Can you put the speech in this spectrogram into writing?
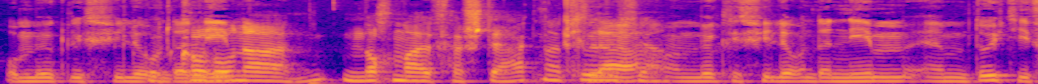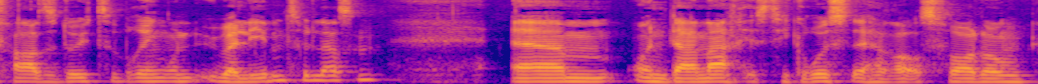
um möglichst viele Gut, Unternehmen. Corona nochmal verstärkt natürlich. Klar, ja. um möglichst viele Unternehmen ähm, durch die Phase durchzubringen und überleben zu lassen. Ähm, und danach ist die größte Herausforderung,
